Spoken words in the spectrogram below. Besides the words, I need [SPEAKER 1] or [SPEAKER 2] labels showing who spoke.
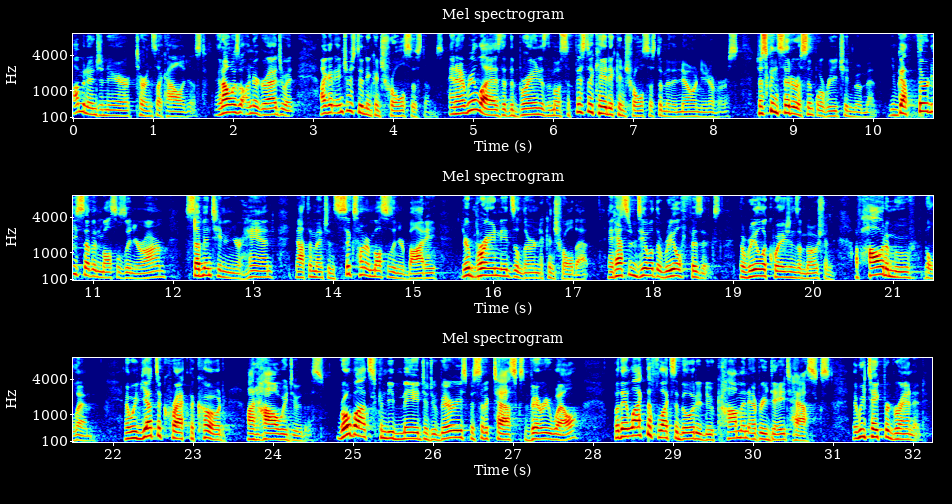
[SPEAKER 1] I'm an engineer turned psychologist, and I was an undergraduate. I got interested in control systems, and I realized that the brain is the most sophisticated control system in the known universe. Just consider a simple reaching movement. You've got 37 muscles in your arm, 17 in your hand, not to mention 600 muscles in your body. Your brain needs to learn to control that. It has to deal with the real physics, the real equations of motion, of how to move the limb. And we've yet to crack the code on how we do this. Robots can be made to do very specific tasks very well, but they lack the flexibility to do common everyday tasks that we take for granted.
